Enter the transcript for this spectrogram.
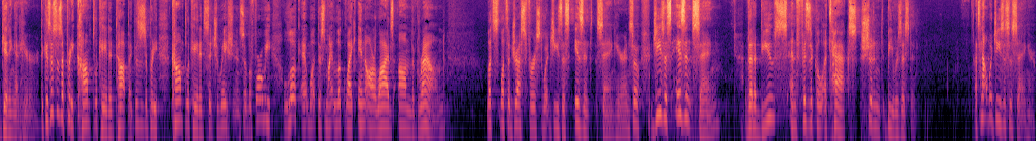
getting at here because this is a pretty complicated topic. This is a pretty complicated situation. And so, before we look at what this might look like in our lives on the ground, let's, let's address first what Jesus isn't saying here. And so, Jesus isn't saying that abuse and physical attacks shouldn't be resisted. That's not what Jesus is saying here.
